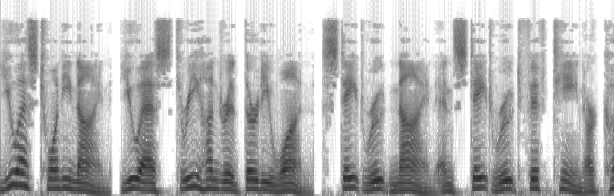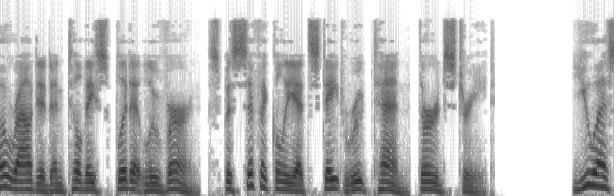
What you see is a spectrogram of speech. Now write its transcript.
US 29, US 331, State Route 9 and State Route 15 are co-routed until they split at Luverne, specifically at State Route 10 3rd Street. US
